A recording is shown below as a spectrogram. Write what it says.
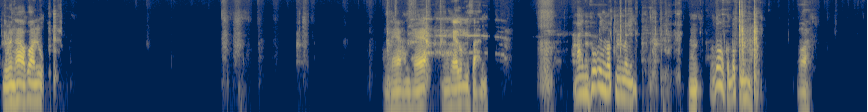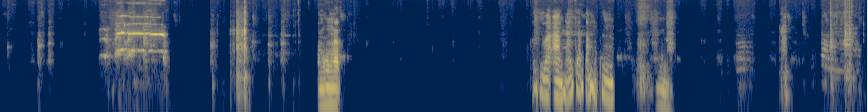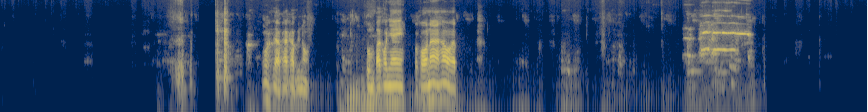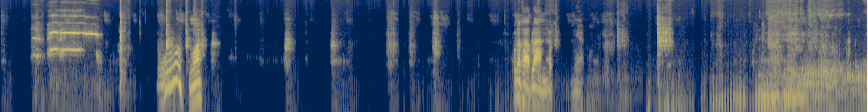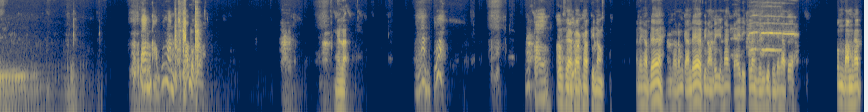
อยู่เรื่องข้าวพ่อลูก ของแท้ของแท้ของแท้ลูกอีสานบ้านผู้อื่นมากินมึงอืมโลกก็บ่กินว่าตำหุงครับเขาที่ว่าอ่างไหนจะตำบักหุงอืม โอ้ยแซ่บคักครับพี่น้องต้มปลาคอใหญ่ปลาคอหน้าเฮ้าครับโอ้นัว คุณภาพร้านนะครับ เนี่ยแตงของพี่น้ำเขาบอกว่านั่นแหละน้ำตัวมาไก่โอ้แซ่บคักครับพี่น้องอันนี้ครับเด้อกินข้าวน้ำกันเด้อพี่น้องได้ยินทางไกลดีกำลังเห็นคลิปนี้นะครับเด้อต้มตำครับ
